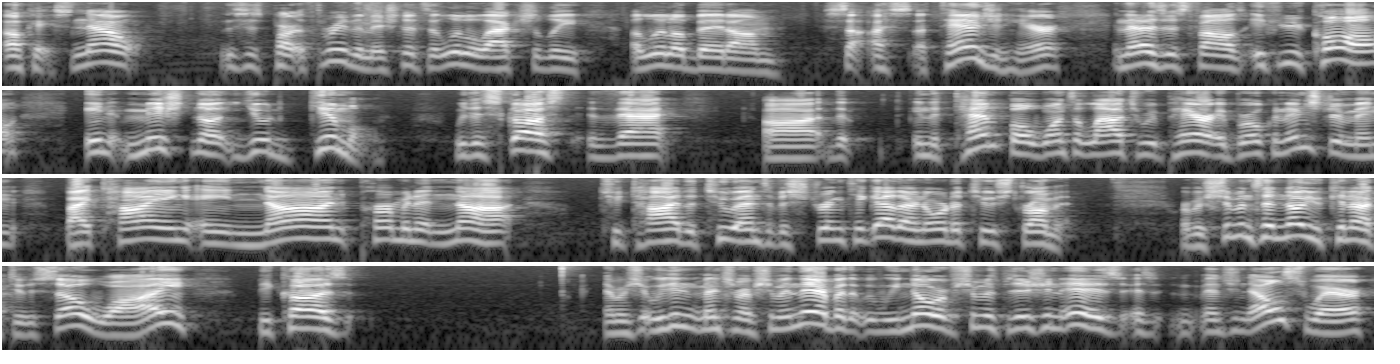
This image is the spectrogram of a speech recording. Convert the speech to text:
okay, so now this is part three of the mission. It's a little actually a little bit um a, a tangent here, and that is as follows. If you recall in Mishnah Yud Gimel, we discussed that uh, the, in the temple, once allowed to repair a broken instrument by tying a non-permanent knot to tie the two ends of a string together in order to strum it. Rabbi Shimon said, no, you cannot do so. Why? Because, and we didn't mention Rabbi Shimon there, but we know Rabbi Shimon's position is, as mentioned elsewhere,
